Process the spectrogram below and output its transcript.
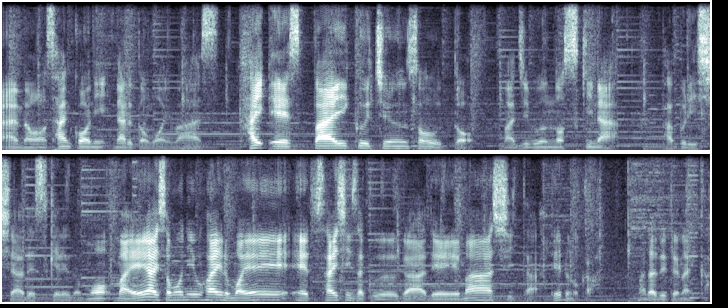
あの、参考になると思います。はい、えー、スパイクチューンソフト、まあ、自分の好きなパブリッシャーですけれども、まあ、AI ソモニウファイルも、えーえー、最新作が出ました。出るのかまだ出てないか。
